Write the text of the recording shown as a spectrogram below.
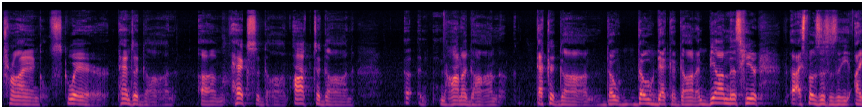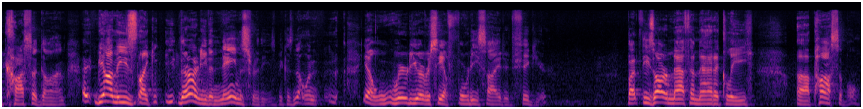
Triangle, square, pentagon, um, hexagon, octagon, uh, nonagon, decagon, do, dodecagon, and beyond this here, I suppose this is the icosagon. Uh, beyond these, like, there aren't even names for these because no one, you know, where do you ever see a 40-sided figure? But these are mathematically uh, possible.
